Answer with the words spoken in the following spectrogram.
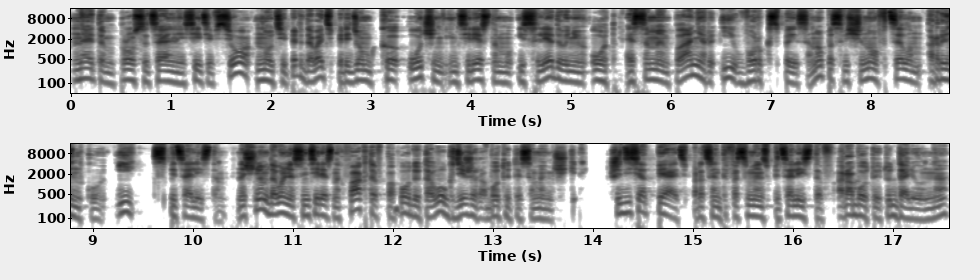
На этом про социальные сети все, но теперь давайте перейдем к очень интересному исследованию от SMM Planner и Workspace. Оно посвящено в целом рынку и специалистам. Начнем довольно с интересных фактов по поводу того, где же работают SMM-щики. 65% SMM-специалистов работают удаленно,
